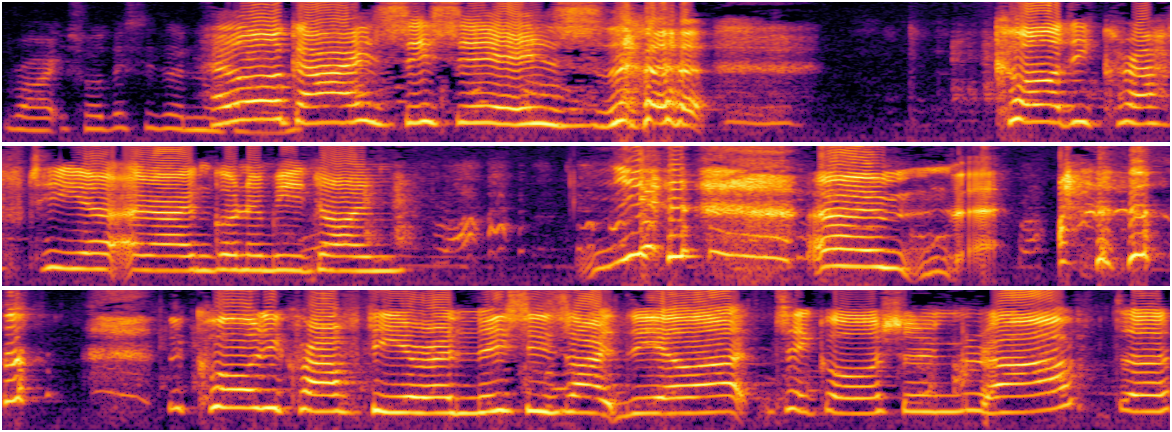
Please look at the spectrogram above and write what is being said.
Right, so this is a. Hello guys, this is Cody Craft here and I'm going to be doing... um, the Cody Craft here and this is like the Electric Ocean Craft. Uh,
